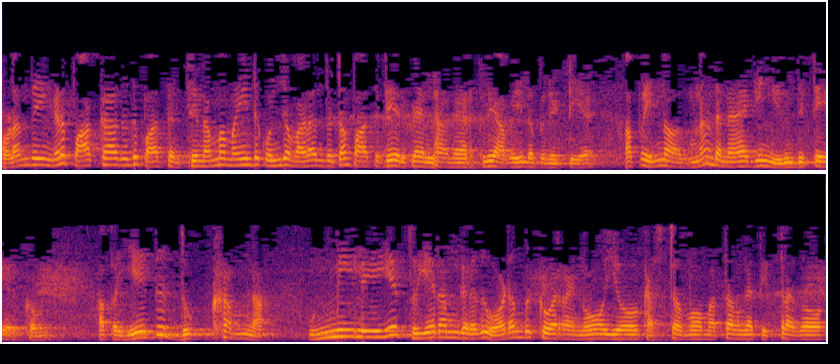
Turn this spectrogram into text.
குழந்தைங்கிற பார்க்காதது பார்த்துருச்சு நம்ம மைண்ட் கொஞ்சம் வளர்ந்துட்டோம் பார்த்துட்டே இருக்கோம் எல்லா நேரத்திலயும் அவைலபிலிட்டிய அப்ப என்ன ஆகும்னா அந்த நேகிங் இருந்துட்டே இருக்கும். அப்ப எது துக்கம்னா உண்மையிலேயே துயரம்ங்கிறது உடம்புக்கு வர்ற நோயோ கஷ்டமோ மத்தவங்க திட்டுறதோ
